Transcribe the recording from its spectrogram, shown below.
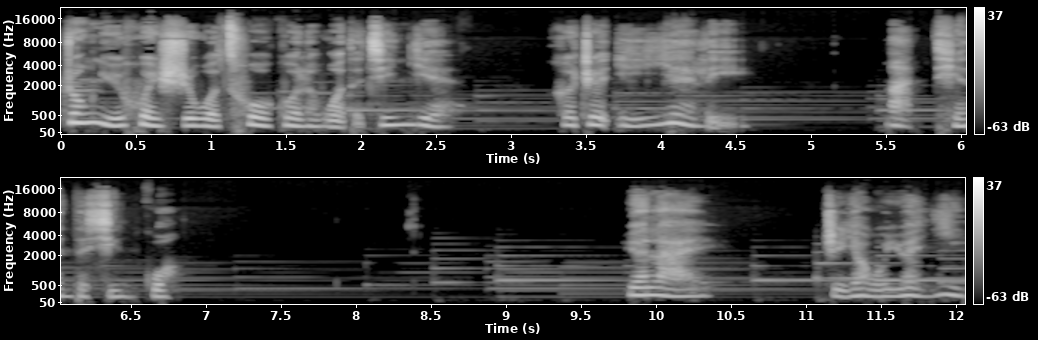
终于会使我错过了我的今夜。和这一夜里满天的星光。原来，只要我愿意，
